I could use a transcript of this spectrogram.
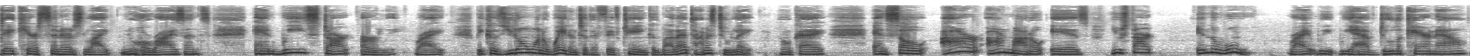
daycare centers like New Horizons. And we start early, right? Because you don't want to wait until they're 15 because by that time it's too late. Okay. And so our, our motto is you start in the womb, right? We, we have doula care now,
